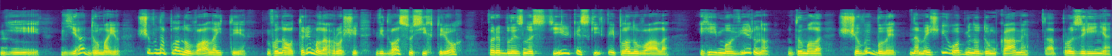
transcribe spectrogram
Ні, я думаю, що вона планувала йти. Вона отримала гроші від вас усіх трьох приблизно стільки, скільки й планувала, і, ймовірно, думала, що ви були на межі обміну думками та прозріння,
